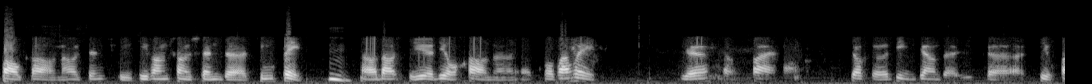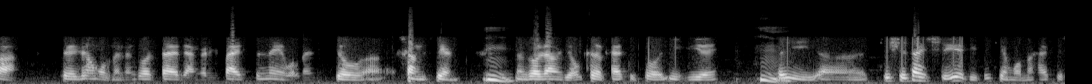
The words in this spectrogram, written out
报告，然后争取地方创生的经费，嗯，然后到十月六号呢，国发会。也很快哈，就核定这样的一个计划，所以让我们能够在两个礼拜之内，我们就呃上线，嗯，能够让游客开始做预约，嗯，所以呃，其实，在十月底之前，我们还是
